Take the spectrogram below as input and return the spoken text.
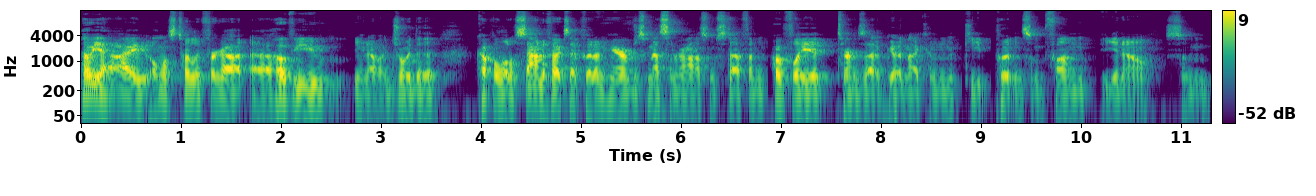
Oh yeah, I almost totally forgot. Uh, hope you you know enjoyed the couple little sound effects I put in here. I'm just messing around with some stuff, and hopefully it turns out good, and I can keep putting some fun, you know, some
